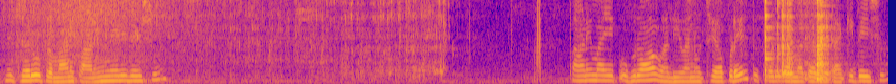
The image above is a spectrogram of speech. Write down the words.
જરૂર પ્રમાણે પાણી ઉમેરી દઈશું. પાણીમાં એક ઉભરો આવવા દેવાનો છે આપણે, તો થોડી વાર માટે આપણે ઢાંકી દઈશું.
